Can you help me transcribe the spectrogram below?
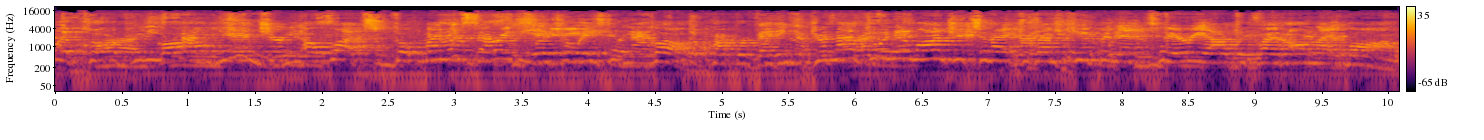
would call the police on get your uh, what? Go, mind I'm sorry, the HOA did not do the proper vetting. You're not doing your laundry tonight because I'm keeping it very occupied all night long.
